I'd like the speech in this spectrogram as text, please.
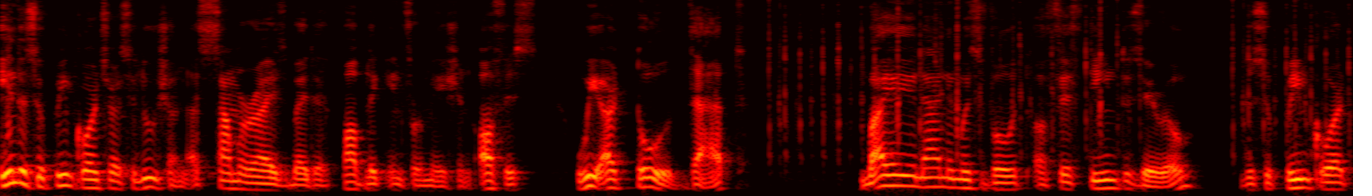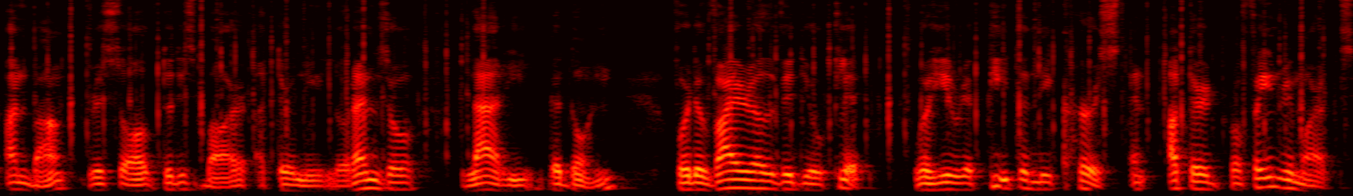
In the Supreme Court's resolution, as summarized by the Public Information Office, we are told that by a unanimous vote of 15 to 0, the Supreme Court en resolved to disbar attorney Lorenzo Larry Gadon for the viral video clip where he repeatedly cursed and uttered profane remarks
